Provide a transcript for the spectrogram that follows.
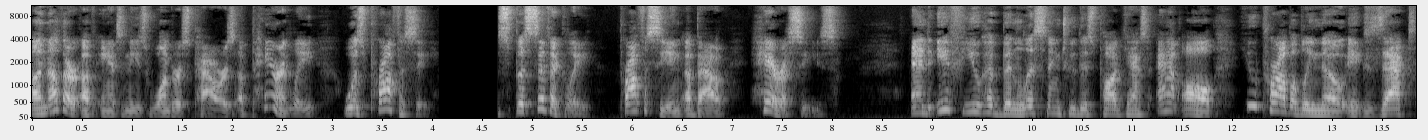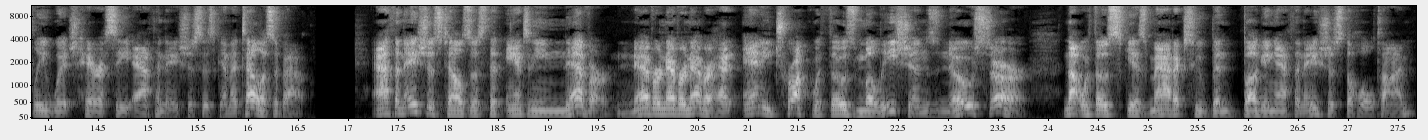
Another of Antony's wondrous powers, apparently, was prophecy. Specifically, prophesying about heresies. And if you have been listening to this podcast at all, you probably know exactly which heresy Athanasius is going to tell us about. Athanasius tells us that Antony never, never, never, never had any truck with those Meletians, no sir. Not with those schismatics who've been bugging Athanasius the whole time.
